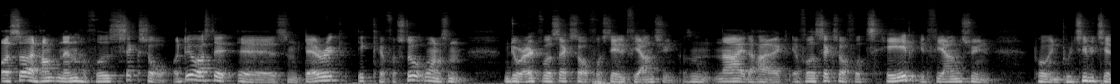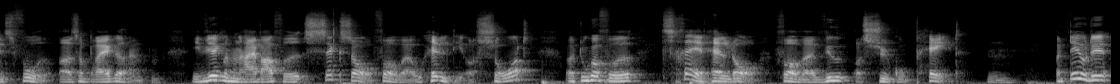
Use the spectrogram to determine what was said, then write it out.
Og så at ham den anden har fået 6 år. Og det er også det, øh, som Derek ikke kan forstå, hvor han er sådan, "Men du har ikke fået 6 år for at stjæle et fjernsyn. Og sådan, nej, det har jeg ikke. Jeg har fået 6 år for at tabe et fjernsyn på en politibetjents fod, og så brækkede han den. I virkeligheden har jeg bare fået 6 år for at være uheldig og sort, og du har fået 3,5 år for at være hvid og psykopat. Mm. Og det er jo det,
